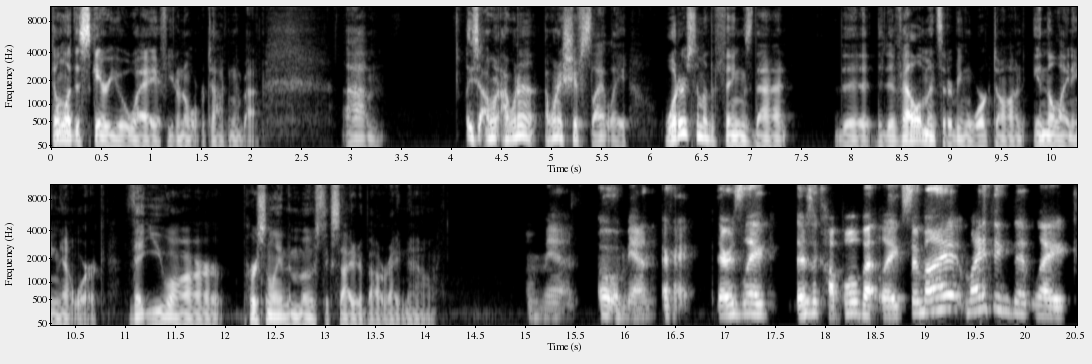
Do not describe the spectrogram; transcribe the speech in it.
don't let this scare you away if you don't know what we're talking about. Um, Lisa, I want to I want to shift slightly. What are some of the things that the the developments that are being worked on in the Lightning Network that you are personally the most excited about right now? Oh man. Oh man. Okay. There's like there's a couple, but like so my my thing that like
